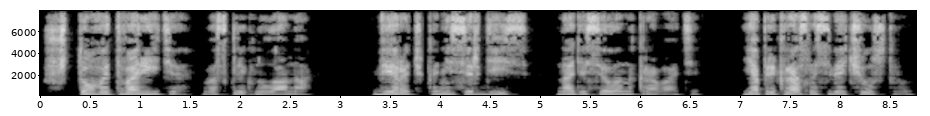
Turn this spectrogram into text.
«Что вы творите?» — воскликнула она. «Верочка, не сердись!» — Надя села на кровати. «Я прекрасно себя чувствую».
